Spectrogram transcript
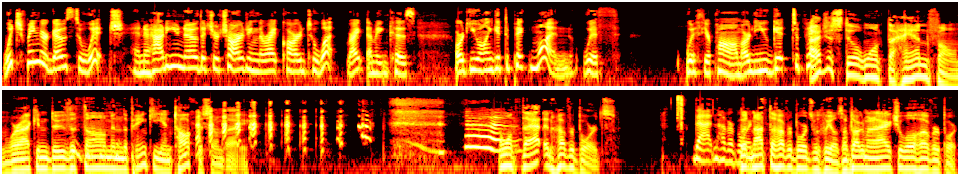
which finger goes to which? And how do you know that you're charging the right card to what, right? I mean, because, or do you only get to pick one with, with your palm, or do you get to pick? I just still want the hand phone where I can do the thumb and the pinky and talk to somebody. I want that and hoverboards. That and hoverboards. But not the hoverboards with wheels. I'm talking about an actual hoverboard,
